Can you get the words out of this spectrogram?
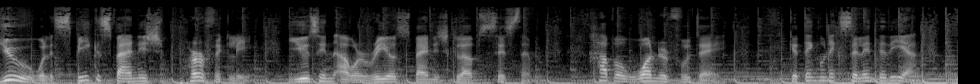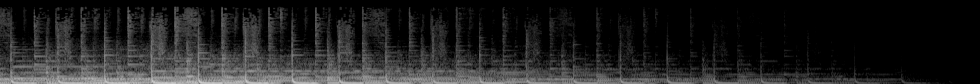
you will speak Spanish perfectly using our Real Spanish Club system. Have a wonderful day. Que tenga un excelente día.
